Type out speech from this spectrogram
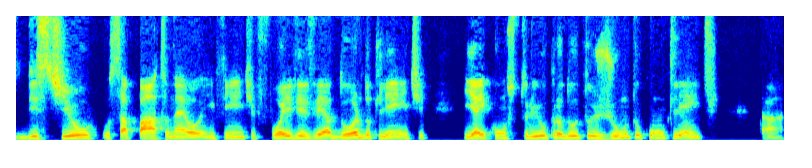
vestiu o sapato, né? Ou, enfim, a gente foi viver a dor do cliente e aí construiu o produto junto com o cliente, tá?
